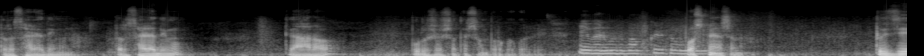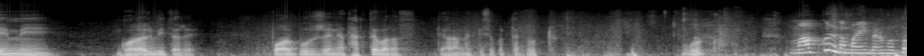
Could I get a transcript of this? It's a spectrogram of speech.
তোরা ছাড়া দিব না। তোরা ছাড়া দিব তুই আরও পুরুষের সাথে সম্পর্ক করবি। প্রশ্নে আসে না। তুই যে মেয়ে ঘরের ভিতরে পর পুরুষে নিয়ে থাকতে পারস তুই আর অনেক কিছু করতে। উঠ। উঠ। মাফ করে এইবার মতো।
